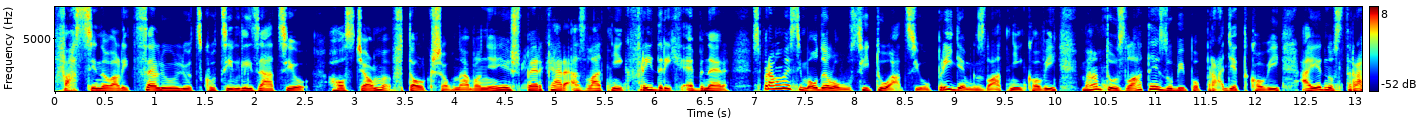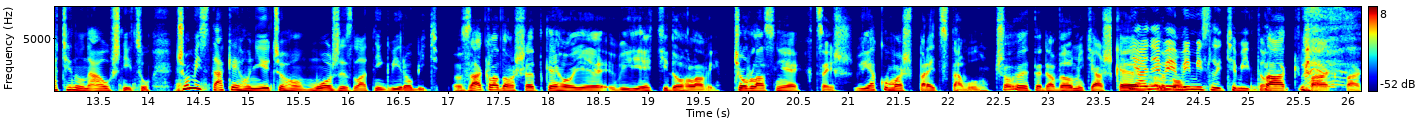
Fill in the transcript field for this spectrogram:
fascinovali celú ľudskú civilizáciu. Hosťom v talk show na vlne je šperkár a zlatník Friedrich Ebner. Spravme si modelovú situáciu. Prídem k zlatníkovi, mám tu zlaté zuby po pradetkovi a jednu stratenú náušnicu. Čo mi z takého niečoho môže zlatník vyrobiť? Základom všetkého je vidieť ti do hlavy. Čo vlastne chceš? Jakú máš predstavu? Čo je teda veľmi ťažké? Ja neviem, lebo... vymyslíte mi to. Tak, tak, tak.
